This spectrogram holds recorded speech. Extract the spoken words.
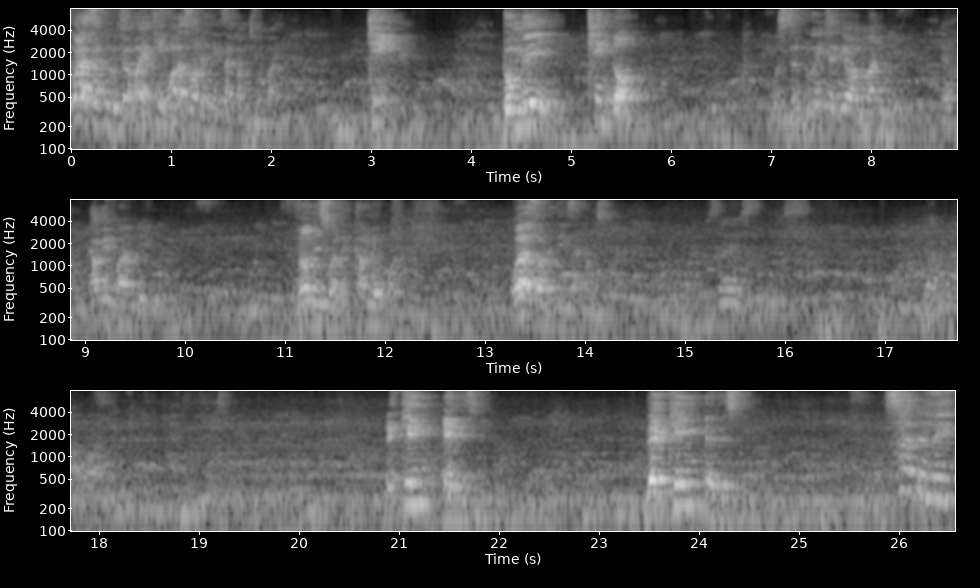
what are some we talk about king? What are some of the things that come to your mind? King domain, kingdom. We'll still do it again on Monday. Yeah, coming Monday. Not this one, the coming one. What are some of the things that come to mind? The king and his people. The king and his people. Suddenly,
